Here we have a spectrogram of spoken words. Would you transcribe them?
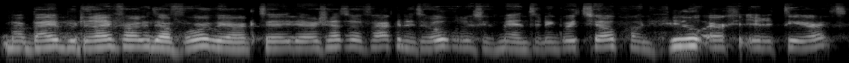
maar bij het bedrijf waar ik daarvoor werkte, daar zaten we vaak in het hogere segment. En ik werd zelf gewoon heel erg geïrriteerd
